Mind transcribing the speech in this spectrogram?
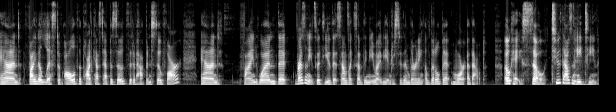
and find a list of all of the podcast episodes that have happened so far and find one that resonates with you that sounds like something that you might be interested in learning a little bit more about. Okay, so 2018.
